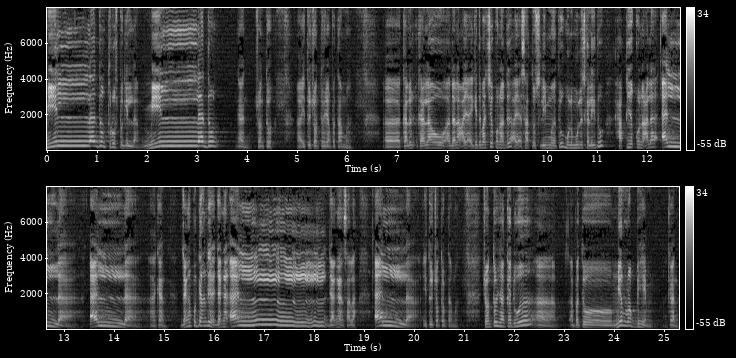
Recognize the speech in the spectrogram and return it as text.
Milladun terus pergi lam milladun kan? Contoh. Uh, itu contoh yang pertama. Uh, kalau kalau dalam ayat yang kita baca pun ada ayat 105 tu mula-mula sekali tu haqiqun ala alla alla. Ha, kan jangan pegang dia. Jangan al jangan salah. Alla itu contoh pertama. Contoh yang kedua uh, apa tu? Mir rabbihim. Kan?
